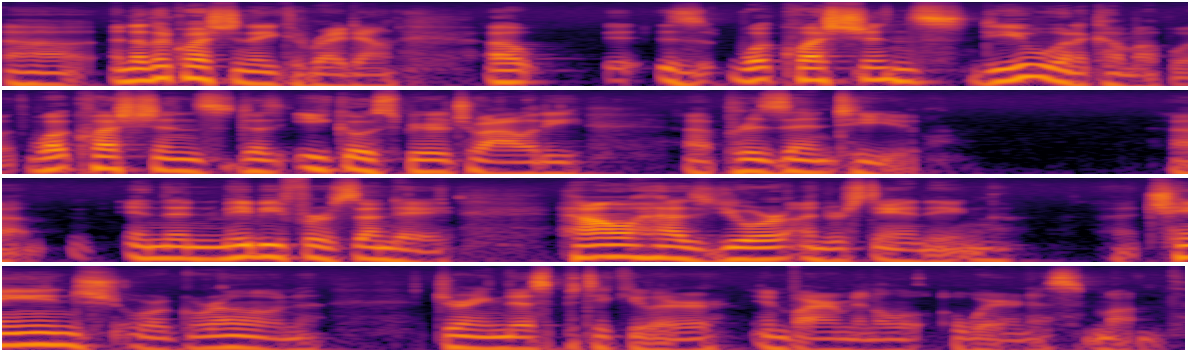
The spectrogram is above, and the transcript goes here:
Uh, another question that you could write down uh, is what questions do you want to come up with? What questions does eco spirituality present to you? Uh, and then maybe for Sunday, how has your understanding uh, changed or grown during this particular environmental awareness month?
